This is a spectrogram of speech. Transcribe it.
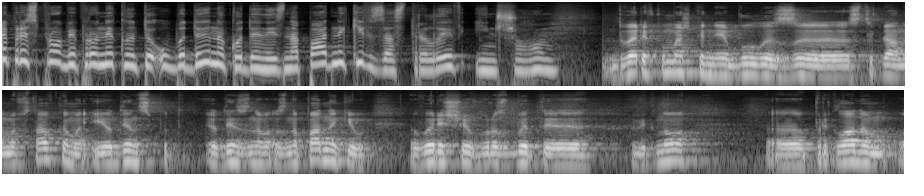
Ще при спробі проникнути у будинок один із нападників застрелив іншого. Двері в помешканні були з стеклянними вставками, і один з, один з нападників вирішив розбити вікно е, прикладом е,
